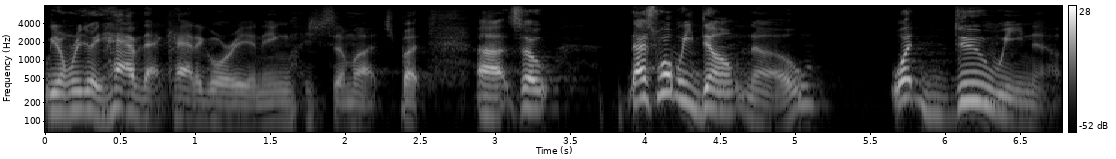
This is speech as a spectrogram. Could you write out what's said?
we don't really have that category in English so much. But uh, so that's what we don't know. What do we know?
